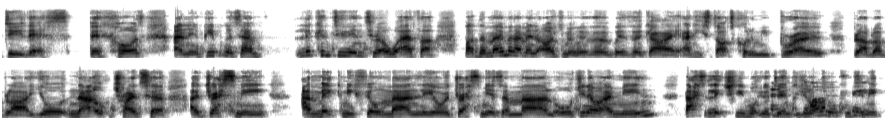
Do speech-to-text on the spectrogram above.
do this because and people can say I'm looking too into it or whatever. But the moment I'm in an argument with a with a guy and he starts calling me bro, blah blah blah, you're now trying to address me and make me feel manly or address me as a man or do you know what I mean? That's literally what you're doing because you're not talking to me.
